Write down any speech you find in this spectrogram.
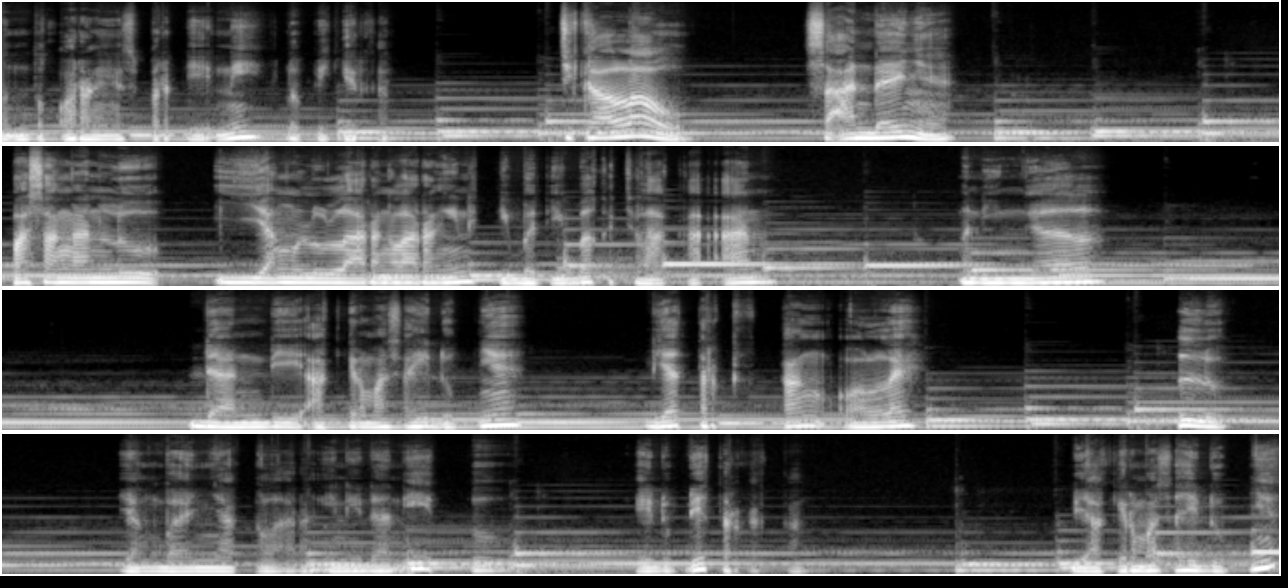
untuk orang yang seperti ini lu pikirkan jikalau seandainya pasangan lu yang lu larang-larang ini tiba-tiba kecelakaan meninggal dan di akhir masa hidupnya dia terkekang oleh lu yang banyak ngelarang ini dan itu. Hidup dia terkekang. Di akhir masa hidupnya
